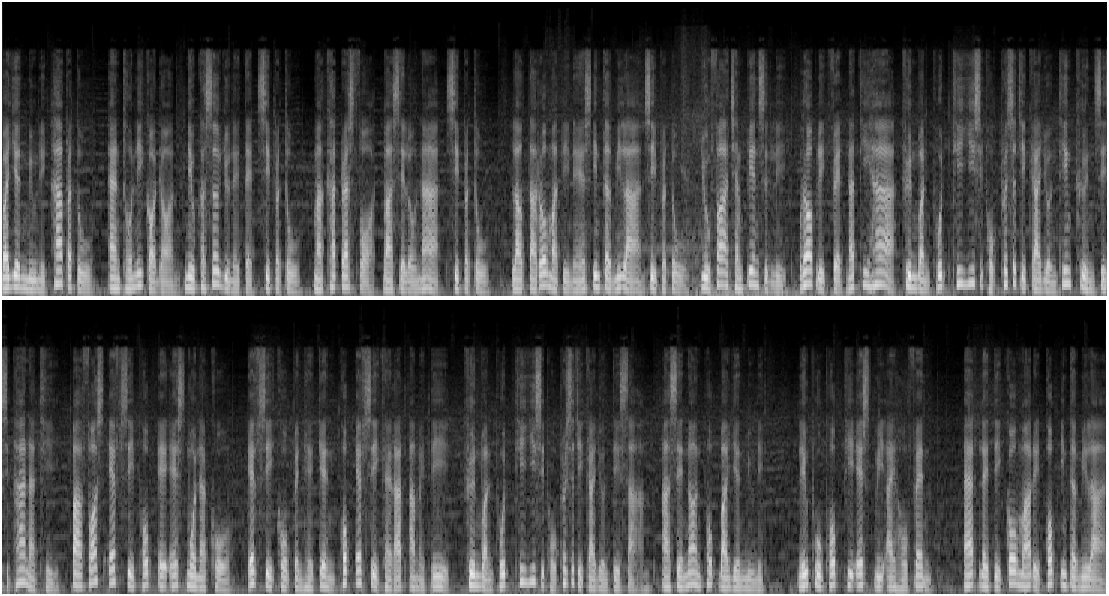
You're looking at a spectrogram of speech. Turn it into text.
บาเยิร์นมิวนิก 5 ประตู แอนโทนี กอร์ดอน นิวคาสเซิล ยูไนเต็ด4ประตู มาคัตแรสฟอร์ด บาร์เซโลนา4ประตู ลาตาโร มาติเนส อินเตอร์มิลาน 4 ประตู ยูฟาแชมเปี้ยนส์ลีก รอบลีกเฟสนัดที่ 5 คืนวันพุธที่ 26 พฤศจิกายน เที่ยงคืน 45 นาที ปาฟอส FC พบ AS โมนาโก FC โคเปนเฮเกนพบ FC ไครัตอาร์ไมตี้ คืนวันพุธที่ 26 พฤศจิกายนตี3อาร์เซนอลพบบาเยิร์นมิวนิกลิวพูพบ PSV ไอโฮเฟนแอตเลติโกมาดริดพบอินเตอร์มิลาน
